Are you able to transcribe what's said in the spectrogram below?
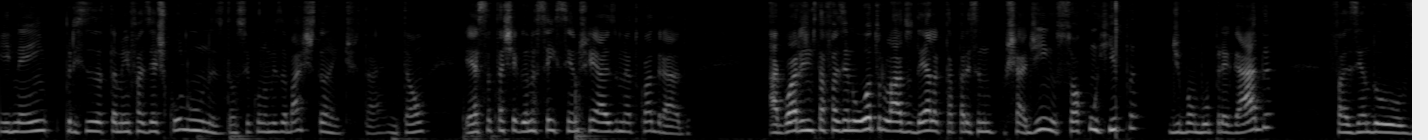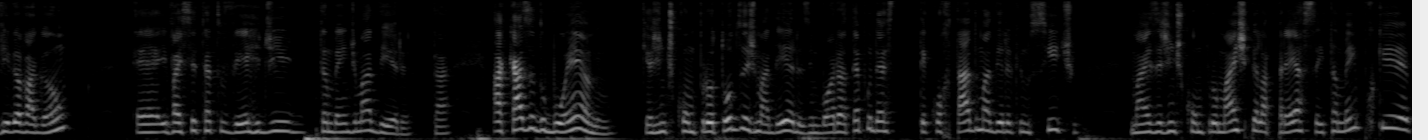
e nem precisa também fazer as colunas, então você economiza bastante, tá? Então, essa tá chegando a 600 reais o metro quadrado. Agora a gente tá fazendo o outro lado dela, que tá parecendo um puxadinho, só com ripa de bambu pregada, fazendo viga vagão, é, e vai ser teto verde também de madeira, tá? A casa do Bueno, que a gente comprou todas as madeiras, embora eu até pudesse ter cortado madeira aqui no sítio, mas a gente comprou mais pela pressa e também porque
